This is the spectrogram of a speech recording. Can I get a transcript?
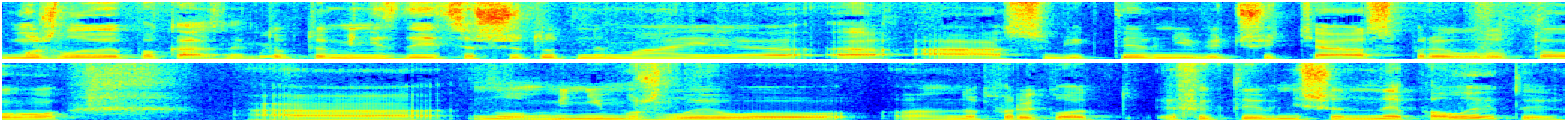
можливий показник. Тобто мені здається, що тут немає е, а, суб'єктивні відчуття з приводу того. а, Ну, мені можливо, наприклад, ефективніше не палити,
